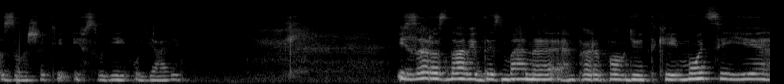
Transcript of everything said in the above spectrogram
зошиті і в своїй уяві. І зараз навіть десь мене переповнюють такі емоції.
